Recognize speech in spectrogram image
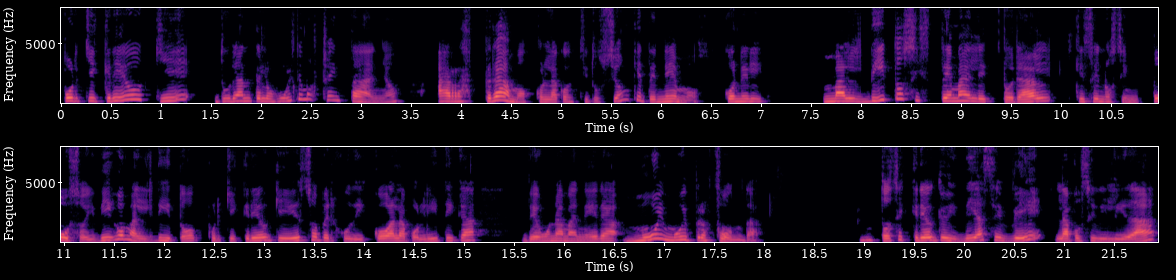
porque creo que durante los últimos 30 años arrastramos con la constitución que tenemos, con el maldito sistema electoral que se nos impuso. Y digo maldito porque creo que eso perjudicó a la política de una manera muy, muy profunda. Entonces creo que hoy día se ve la posibilidad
